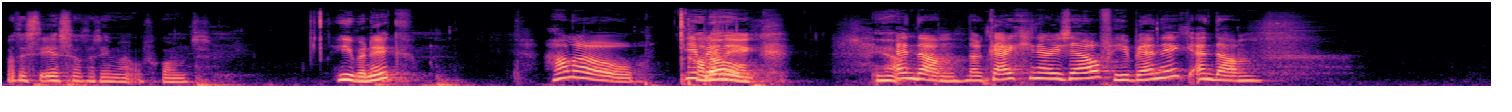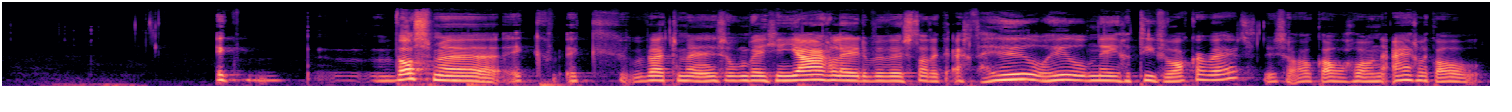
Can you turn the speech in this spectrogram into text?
Wat is het eerste wat er in me opkomt? Hier ben ik. Hallo, hier Hallo. ben ik. Ja. En dan? Dan kijk je naar jezelf, hier ben ik. En dan? Ik was me, ik, ik werd me zo'n beetje een jaar geleden bewust dat ik echt heel, heel negatief wakker werd. Dus ook al gewoon eigenlijk al,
